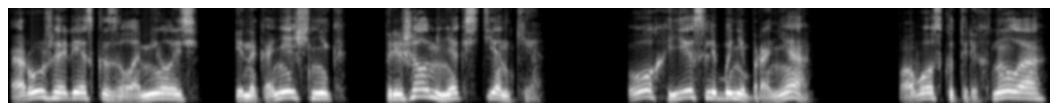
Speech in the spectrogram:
Оружие резко заломилось, и наконечник прижал меня к стенке. Ох, если бы не броня! Повозку тряхнула,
